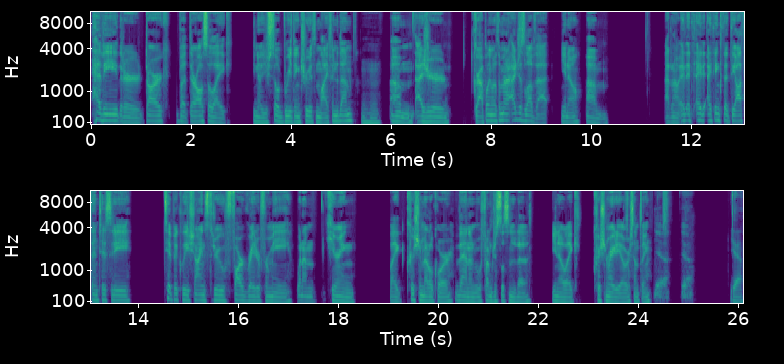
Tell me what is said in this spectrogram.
heavy, that are dark, but they're also like, you know, you're still breathing truth and life into them hmm um as you're grappling with them and I, I just love that you know um i don't know it, it, I, I think that the authenticity typically shines through far greater for me when i'm hearing like christian metalcore than if i'm just listening to you know like christian radio or something Yeah, yeah. Yeah,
